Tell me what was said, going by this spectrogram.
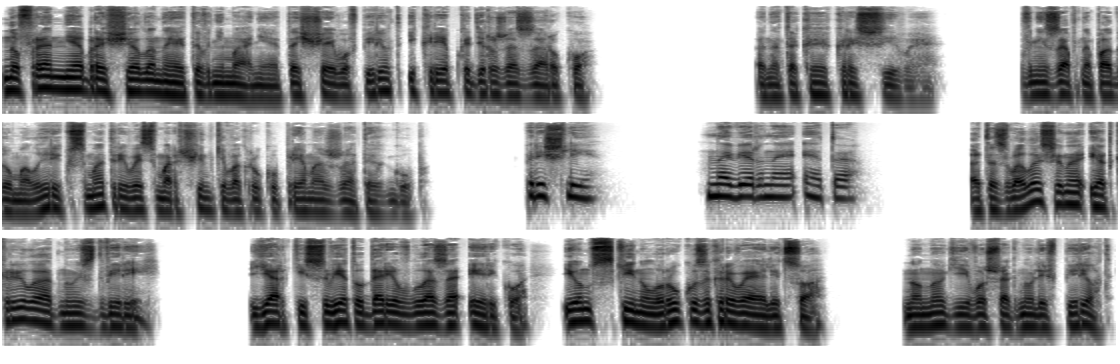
но Фран не обращала на это внимания, таща его вперед и крепко держа за руку. Она такая красивая. Внезапно подумал Эрик, всматриваясь в морщинки вокруг упрямо сжатых губ. Пришли. Наверное, это. Отозвалась она и открыла одну из дверей. Яркий свет ударил в глаза Эрику, и он вскинул руку, закрывая лицо. Но ноги его шагнули вперед,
